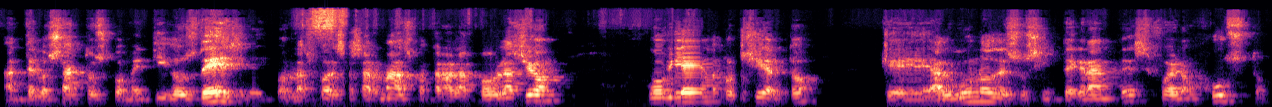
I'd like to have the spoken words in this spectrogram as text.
ante los actos cometidos desde y por las Fuerzas Armadas contra la población, gobierno, por cierto, que algunos de sus integrantes fueron justo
